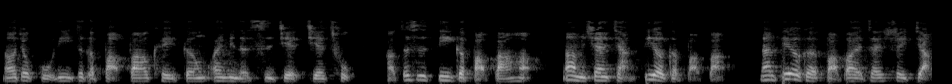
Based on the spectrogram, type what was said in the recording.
然后就鼓励这个宝宝可以跟外面的世界接触。好，这是第一个宝宝哈。那我们现在讲第二个宝宝，那第二个宝宝也在睡觉，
